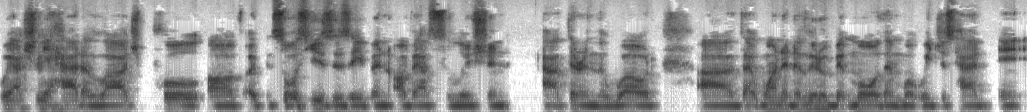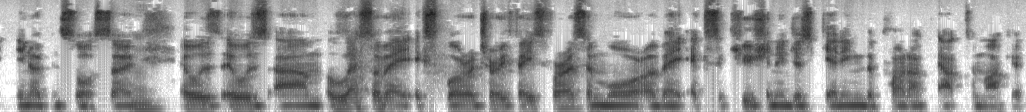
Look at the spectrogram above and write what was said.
We actually had a large pool of open source users even of our solution out there in the world uh, that wanted a little bit more than what we just had in, in open source. So it was it was um, less of a exploratory phase for us and more of a execution and just getting the product out to market.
